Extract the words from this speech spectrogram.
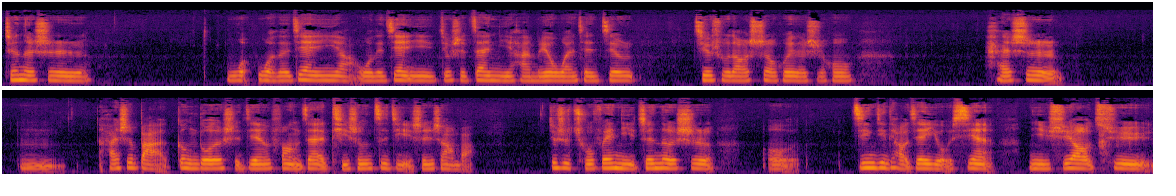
真的是我我的建议啊，我的建议就是在你还没有完全接接触到社会的时候。还是，嗯，还是把更多的时间放在提升自己身上吧。就是除非你真的是，呃，经济条件有限，你需要去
